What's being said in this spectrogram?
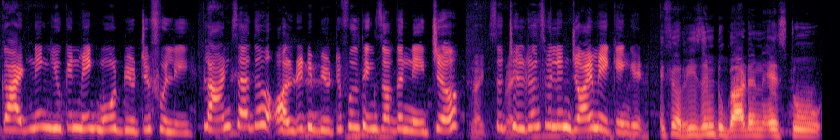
Gardening you can make more beautifully. Plants are the already beautiful things of the nature, Right, so right. children will enjoy making it. If your reason to garden is to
